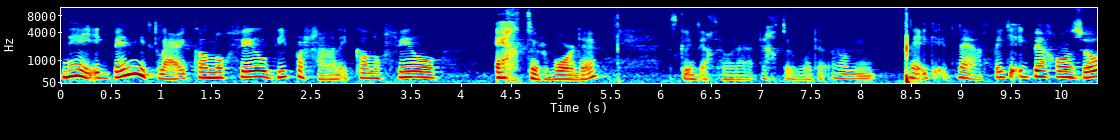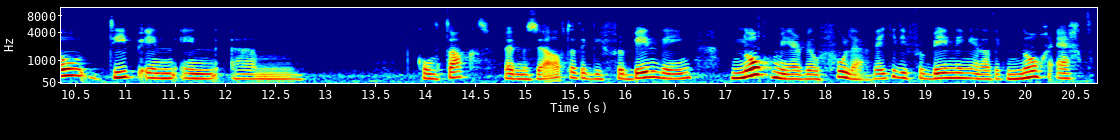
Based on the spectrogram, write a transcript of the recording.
Nee, ik ben niet klaar. Ik kan nog veel dieper gaan. Ik kan nog veel echter worden. Het klinkt echt heel raar, echter worden. Ehm, nee, ik, nou ja, weet je, ik ben gewoon zo diep in, in ehm, contact met mezelf dat ik die verbinding nog meer wil voelen. Weet je, die verbinding en dat ik nog echt,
